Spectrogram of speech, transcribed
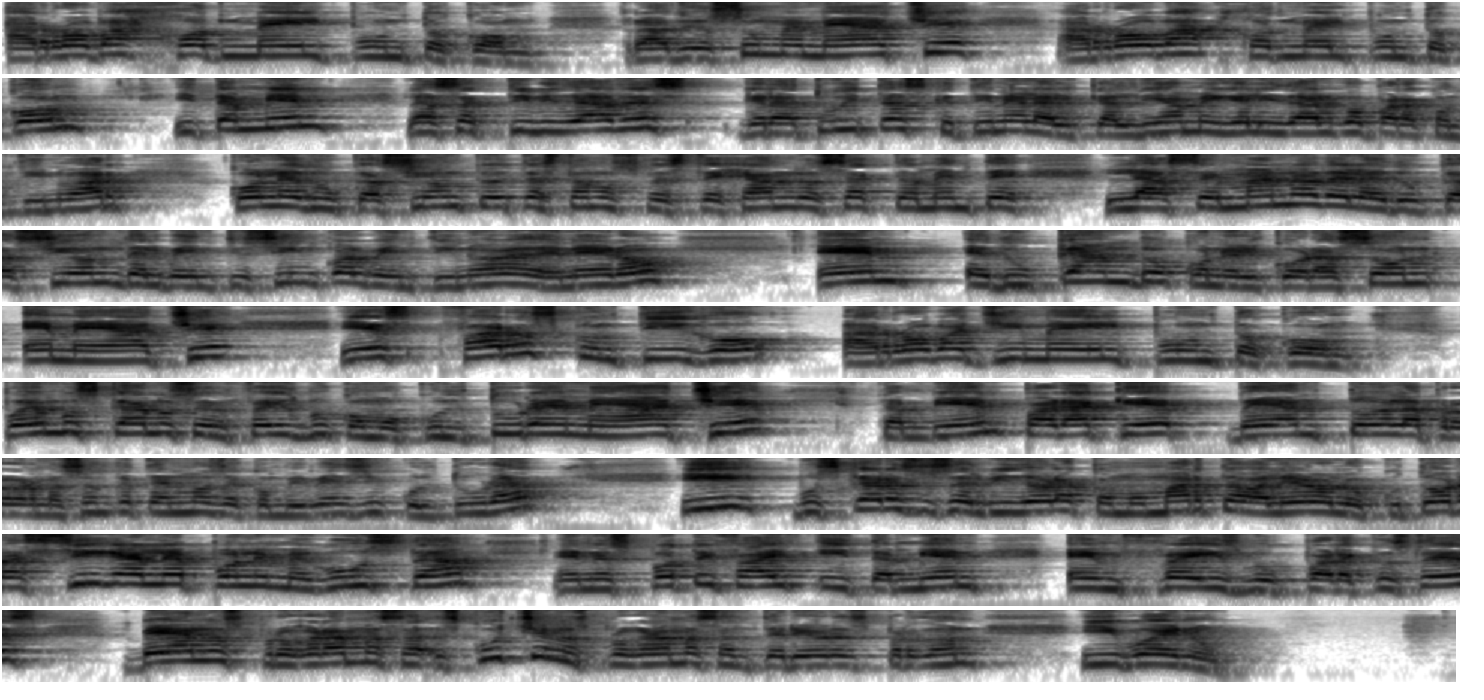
arroba hotmail.com, radiozummh arroba hotmail.com y también las actividades gratuitas que tiene la Alcaldía Miguel Hidalgo para continuar con la educación que ahorita estamos festejando exactamente la Semana de la Educación del 25 al 29 de enero en Educando con el Corazón MH y es faroscontigo arroba gmail.com. Pueden buscarnos en Facebook como Cultura MH también para que vean toda la programación que tenemos de convivencia y cultura. Y buscar a su servidora como Marta Valero Locutora. Síganle, ponle me gusta en Spotify y también en Facebook para que ustedes vean los programas, escuchen los programas anteriores, perdón. Y bueno,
